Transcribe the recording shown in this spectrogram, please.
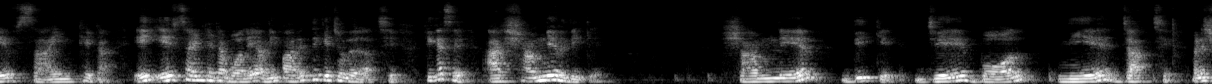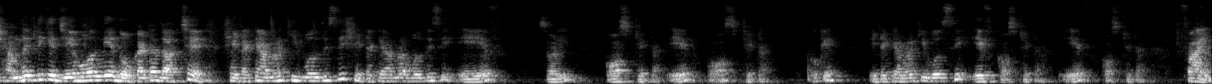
এফ সাইন থেটা এই এফ সাইন থেটা বলে আমি পারের দিকে চলে যাচ্ছি। ঠিক আছে? আর সামনের দিকে সামনের দিকে যে বল নিয়ে যাচ্ছে মানে সামনের দিকে যে বল নিয়ে নৌকাটা যাচ্ছে, সেটাকে আমরা কি বলতেছি? সেটাকে আমরা বলতেছি F sorry cos theta F cos theta okay এটাকে আমরা কি বলছি? F cos theta F cos theta fine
